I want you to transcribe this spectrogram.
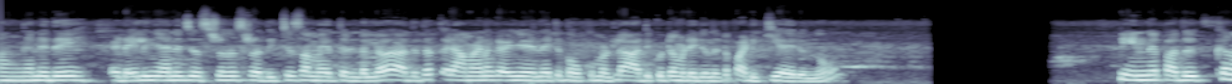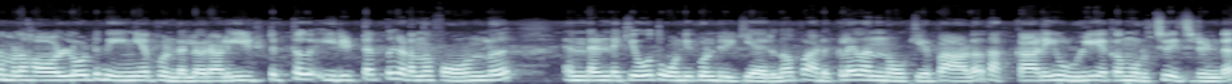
അങ്ങനെ ഇതേ ഇടയിൽ ഞാൻ ജസ്റ്റ് ഒന്ന് ശ്രദ്ധിച്ച സമയത്തുണ്ടല്ലോ. ആദ്യത്തെ രാമായണം കഴിഞ്ഞ് എഴുന്നേറ്റ് നോക്കുമ്പോഴല്ലോ ആദ്യക്കുട്ടം ഇവിടെ ഇരുന്നിട്ട് പഠിക്കുകയായിരുന്നു. പിന്നെ പതുക്കെ നമ്മൾ ഹാളിലോട്ട് നീങ്ങിയപ്പോൾ ഉണ്ടല്ലോ ഒരാൾ ഇരുട്ടത്ത് ഇരുട്ടത്ത് കിടന്ന ഫോണിൽ എന്തെണ്ടൊക്കെയോ തോണ്ടിക്കൊണ്ടിരിക്കുകയായിരുന്നു. അപ്പോൾ അടുക്കളയിൽ വന്ന് നോക്കിയപ്പോൾ ആൾ തക്കാളി ഉള്ളിയൊക്കെ മുറിച്ച് വെച്ചിട്ടുണ്ട്.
